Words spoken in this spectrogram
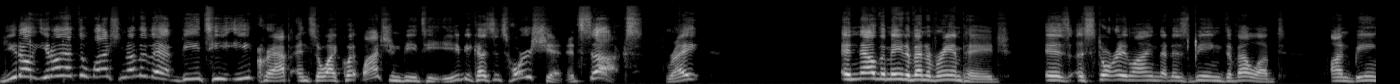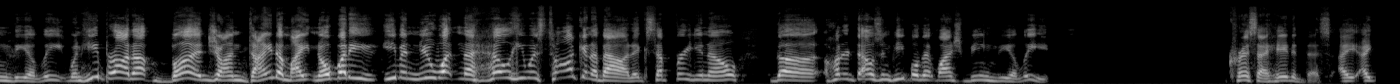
You don't you don't have to watch none of that BTE crap. And so I quit watching BTE because it's horseshit. It sucks, right? And now the main event of Rampage is a storyline that is being developed on being the elite. When he brought up Budge on Dynamite, nobody even knew what in the hell he was talking about, except for, you know, the 100,000 people that watch Being the Elite. Chris, I hated this. I, I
